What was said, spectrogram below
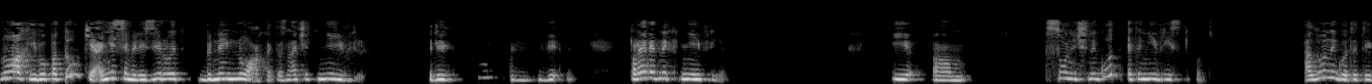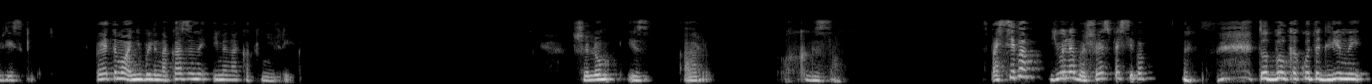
Ноах и его потомки, они символизируют бней Ноах, это значит не евреев. Праведных не евреев. И эм, солнечный год – это не еврейский год. А лунный год – это еврейский год. Поэтому они были наказаны именно как неевреи. Шалом из Архиза. Спасибо, Юля, большое спасибо. Тут был какой-то длинный,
